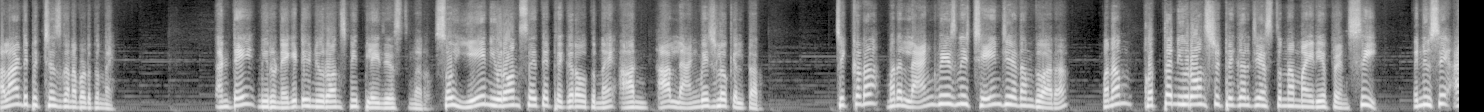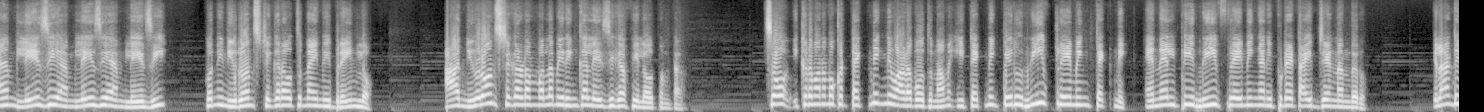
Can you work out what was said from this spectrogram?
అలాంటి పిక్చర్స్ కనబడుతున్నాయి. అంటే మీరు నెగిటివ్ న్యూరాన్స్ని ప్లే చేస్తున్నారు. సో ఏ న్యూరాన్స్ అయితే ట్రిగర్ అవుతున్నాయి ఆ ఆ లాంగ్వేజ్లోకి వెళ్తారు. ఇక్కడ మన లాంగ్వేజ్ని చేంజ్ చేయడం ద్వారా మనం కొత్త న్యూరాన్స్ని ట్రిగర్ చేస్తున్నాం my dear friends see when you say I'm lazy I'm lazy I'm lazy కొన్ని న్యూరాన్స్ ట్రిగర్ అవుతున్నాయి మీ బ్రెయిన్లో. ఆ న్యూరాన్స్ ట్రిగర్ అవడం వల్ల మీరు ఇంకా లేజీగా ఫీల్ అవుతుంటారు. సో ఇక్కడ మనం ఒక టెక్నిక్ని వాడబోతున్నాం ఈ టెక్నిక్ పేరు రీఫ్రేమింగ్ టెక్నిక్ ఎన్ఎల్పి రీఫ్రేమింగ్ అని ఇప్పుడే టైప్ చేయండి అందరూ. ఇలాంటి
